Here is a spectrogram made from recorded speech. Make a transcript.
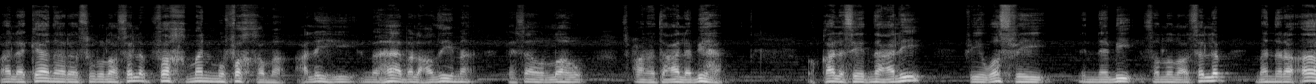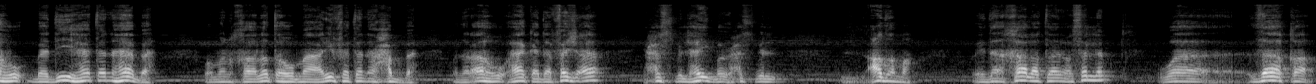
قال كان رسول الله صلى الله عليه وسلم فخما مفخما عليه المهابة العظيمة كساه الله سبحانه وتعالى بها. وقال سيدنا علي في وصفه للنبي صلى الله عليه وسلم من رآه بديهة هابة ومن خالطه معرفة أحبه. من رآه هكذا فجأة يحس بالهيبة ويحس بالعظمة. وإذا خالط عليه وسلم وذاق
